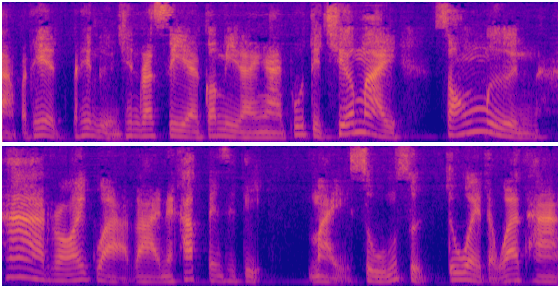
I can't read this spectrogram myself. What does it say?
ต่างประเทศประเทศอื่นเช่นรัสเซียก็มีรายงานผู้ติดเชื้อใหม่ 25,000 กว่ารายนะครับเป็นสถิติใหม่สูงสุดด้วย แต่ว่าทาง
